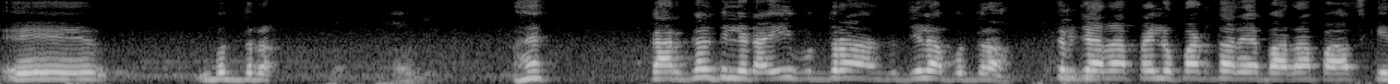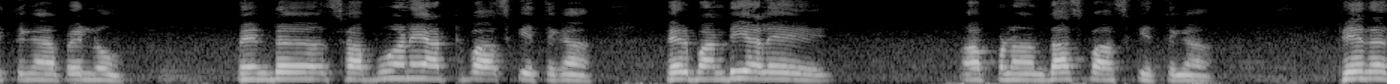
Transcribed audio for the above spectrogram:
ਇਹ ਬੁੱਧਰਾ ਹੈ? ਕਾਰਗਲ ਦੀ ਲੜਾਈ ਬੁੱਧਰਾ ਜ਼ਿਲ੍ਹਾ ਬੁੱਧਰਾ। ਤੇ ਵਿਚਾਰਾ ਪਹਿਲੋਂ ਪੜਦਾ ਰਿਹਾ 12 ਪਾਸ ਕੀਤੀਆਂ ਪਹਿਲੋਂ। ਪਿੰਡ ਸਾਬੂਆਂ ਨੇ 8 ਪਾਸ ਕੀਤੀਆਂ। ਫਿਰ ਬਾਂਡੀ ਵਾਲੇ ਆਪਣਾ 10 ਪਾਸ ਕੀਤੀਆਂ। ਫਿਰ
